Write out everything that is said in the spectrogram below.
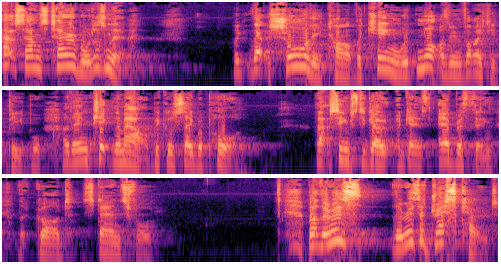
That sounds terrible, doesn't it? Like, that surely can't, the king would not have invited people and then kicked them out because they were poor. That seems to go against everything that God stands for. But there is, there is a dress code.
